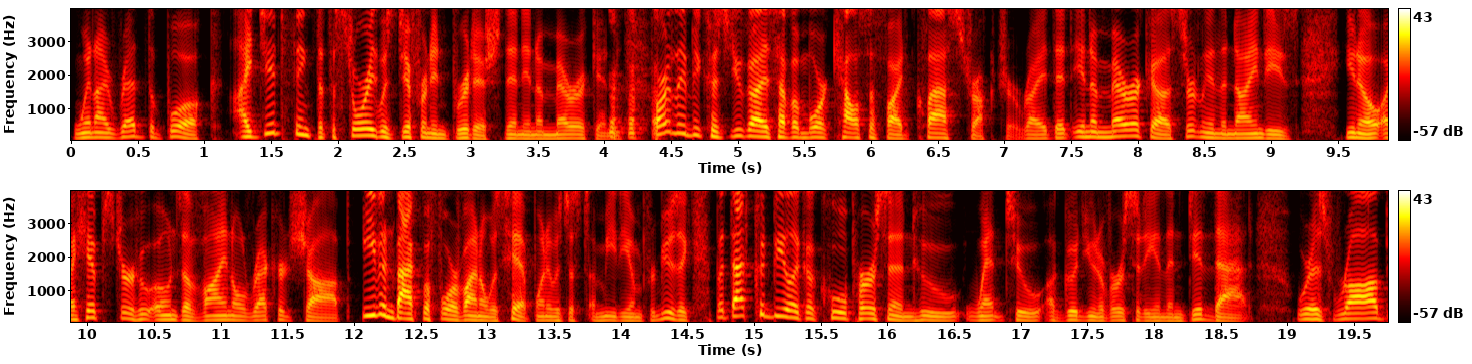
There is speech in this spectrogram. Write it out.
when I read the book, I did think that the story was different in British than in American, partly because you guys have a more calcified class structure, right? That in America, certainly in the 90s, you know, a hipster who owns a vinyl record shop, even back before vinyl was hip, when it was just a medium for music, but that could be like a cool person who went to a good university and then did that. Whereas Rob,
